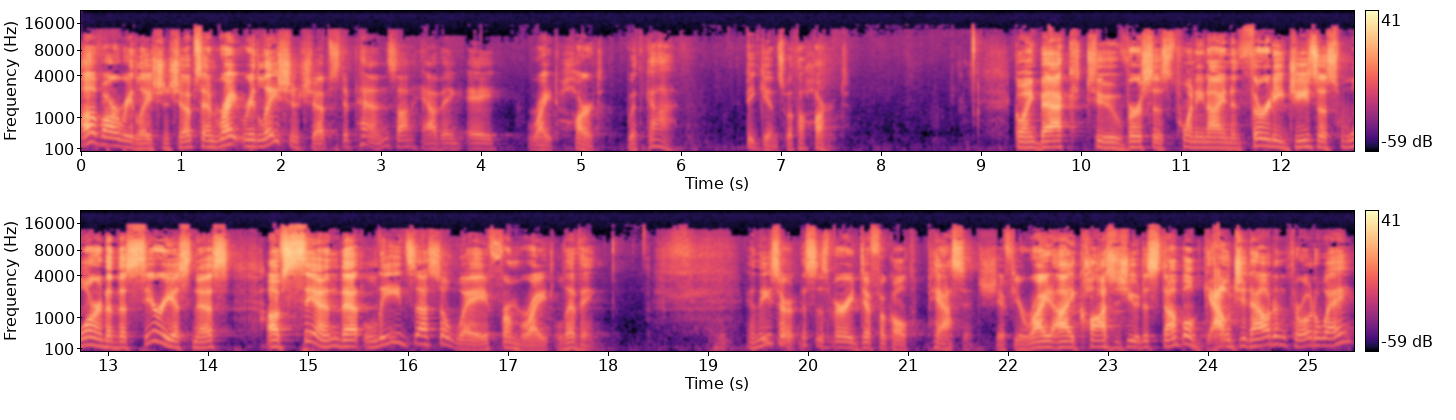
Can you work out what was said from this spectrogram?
of our relationships and right relationships depends on having a right heart with God. It begins with a heart. Going back to verses 29 and 30, Jesus warned of the seriousness of sin that leads us away from right living. And these are this is a very difficult passage. If your right eye causes you to stumble, gouge it out and throw it away.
